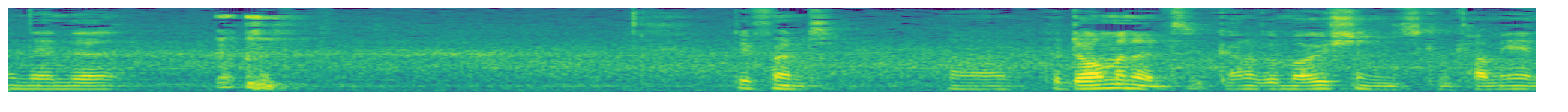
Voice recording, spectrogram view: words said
And then the different uh, predominant kind of emotions can come in,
